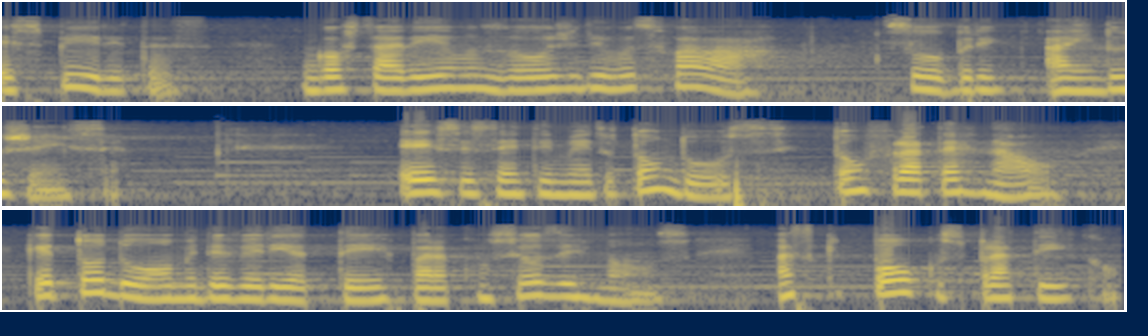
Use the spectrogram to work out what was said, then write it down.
Espíritas, gostaríamos hoje de vos falar sobre a indulgência. Esse sentimento tão doce, tão fraternal, que todo homem deveria ter para com seus irmãos, mas que poucos praticam.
